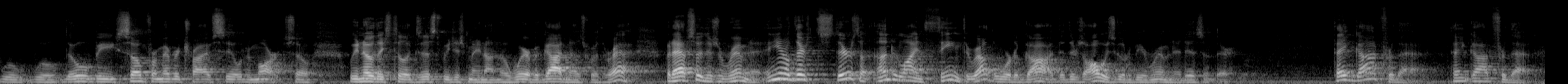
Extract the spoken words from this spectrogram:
will will there will be some from every tribe sealed and marked. So we know they still exist. We just may not know where, but God knows where they're at. But absolutely, there's a remnant, and you know there's there's an underlying theme throughout the Word of God that there's always going to be a remnant, isn't there? Thank God for that. Thank God for that.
